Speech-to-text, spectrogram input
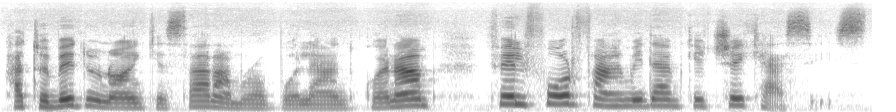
حتی بدون آنکه سرم را بلند کنم فلفور فهمیدم که چه کسی است.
